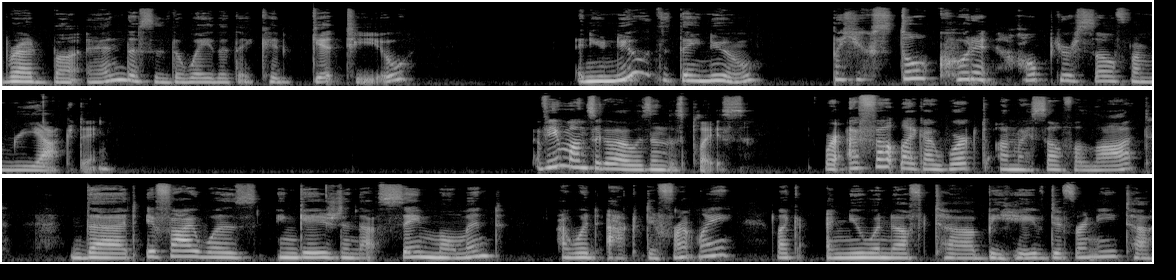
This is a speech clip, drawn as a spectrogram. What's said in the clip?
red button, this is the way that they could get to you. And you knew that they knew, but you still couldn't help yourself from reacting. A few months ago, I was in this place where I felt like I worked on myself a lot, that if I was engaged in that same moment, I would act differently. Like I knew enough to behave differently, to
